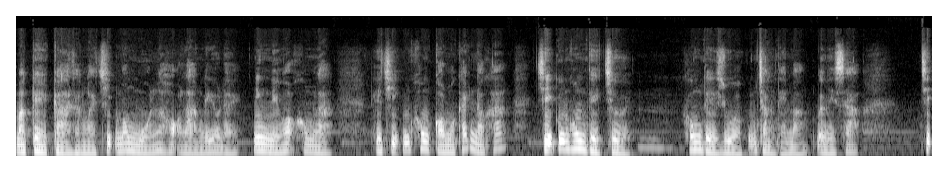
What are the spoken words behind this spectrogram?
Mà kể cả rằng là chị mong muốn là họ làm cái điều đấy nhưng nếu họ không làm thì chị cũng không có một cách nào khác. Chị cũng không thể chửi không thể rủa cũng chẳng thể mắng. Bởi vì sao? Chị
